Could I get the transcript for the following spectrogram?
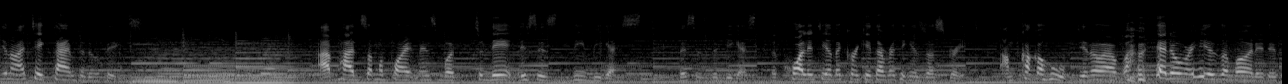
you know, I take time to do things. I've had some appointments, but today this is the biggest. This is the biggest. The quality of the cricket, everything is just great. I'm cock-a-hooped, you know, I'm, I'm head over heels about it. It's,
